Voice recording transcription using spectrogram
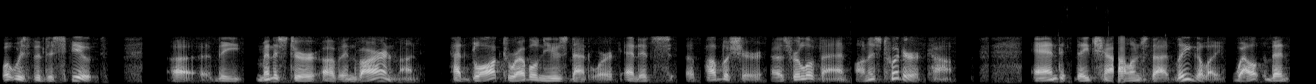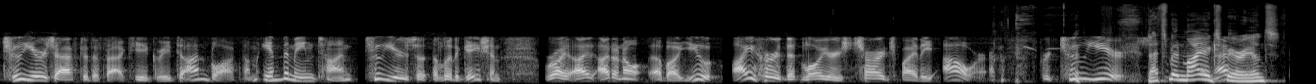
What was the dispute? Uh, the Minister of Environment had blocked Rebel News Network and its uh, publisher, Ezra Levant, on his Twitter account. And they challenged that legally. Well, then, two years after the fact, he agreed to unblock them. In the meantime, two years of litigation. Roy, I, I don't know about you. I heard that lawyers charge by the hour for two years. That's been my experience.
